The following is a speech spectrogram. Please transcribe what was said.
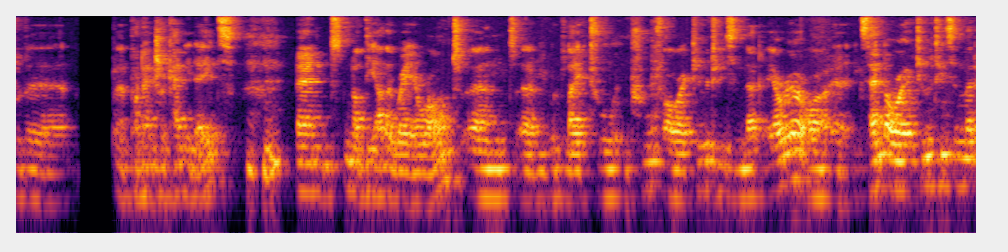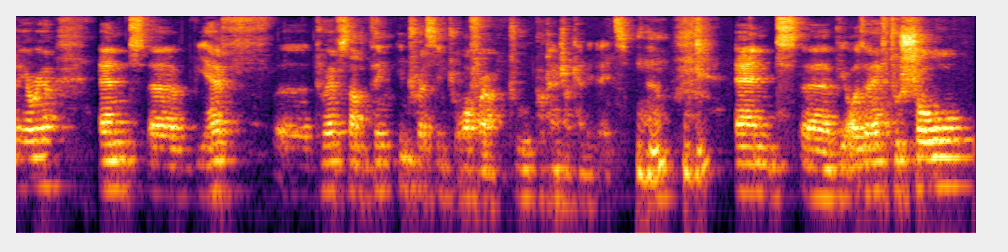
to the uh, potential candidates Mhm. and not the other way around. And uh, we would like to improve our activities in that area or uh, extend our activities in that area. And uh, we have uh, to have something interesting to offer to potential candidates. Mhm, Yeah. And uh, we also have to show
